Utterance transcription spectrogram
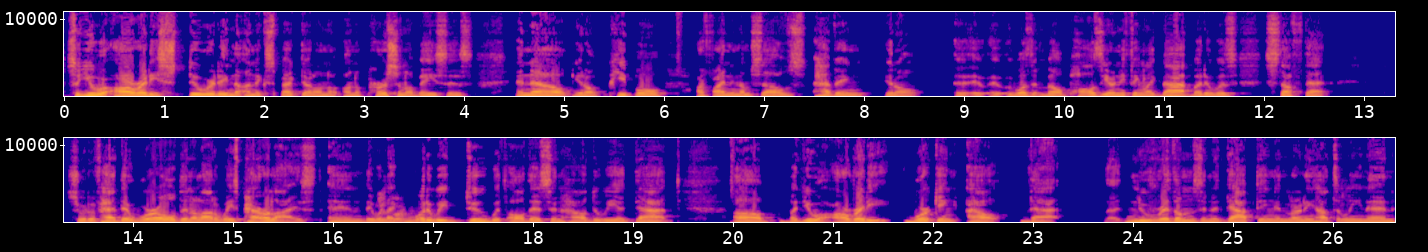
So you were already stewarding the unexpected on on a personal basis, and now you know people are finding themselves having you know it, it wasn't Bell palsy or anything like that, but it was stuff that sort of had their world in a lot of ways paralyzed. And they were like, what do we do with all this and how do we adapt? Uh, but you are already working out that uh, new rhythms and adapting and learning how to lean in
